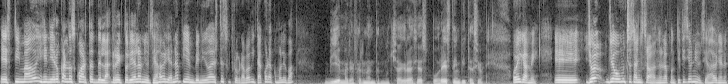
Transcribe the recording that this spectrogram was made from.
Estimado ingeniero Carlos Cuartas de la Rectoría de la Universidad Javeriana, bienvenido a este su programa Bitácora. ¿Cómo le va? Bien, María Fernanda, muchas gracias por esta invitación. Óigame, eh, yo llevo muchos años trabajando en la Pontificia Universidad Javeriana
